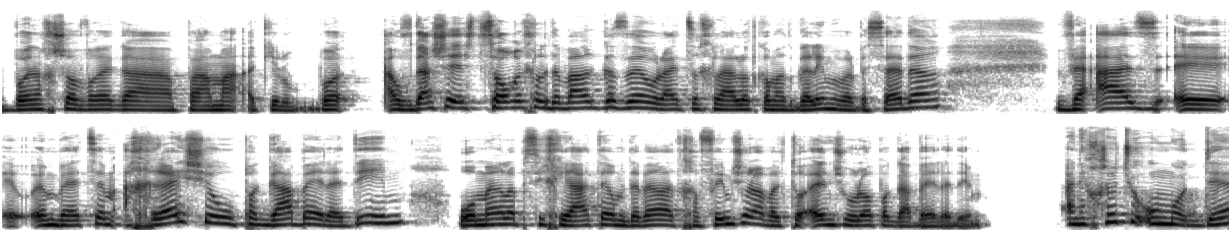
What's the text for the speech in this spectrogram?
בוא נחשוב רגע פעם, כאילו, בוא, העובדה שיש צורך לדבר כזה, אולי צריך להעלות כמה דגלים, אבל בסדר. ואז אה, הם בעצם, אחרי שהוא פגע בילדים, הוא אומר לפסיכיאטר, מדבר על הדחפים שלו, אבל טוען שהוא לא פגע בילדים. אני חושבת שהוא מודה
